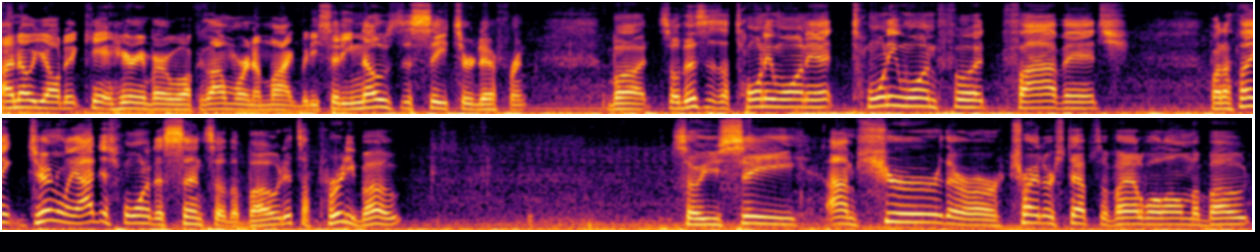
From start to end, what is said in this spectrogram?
I know y'all can't hear him very well because I'm wearing a mic, but he said he knows the seats are different. But so this is a 21 inch, 21 foot, five inch. But I think generally I just wanted a sense of the boat. It's a pretty boat. So you see, I'm sure there are trailer steps available on the boat.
